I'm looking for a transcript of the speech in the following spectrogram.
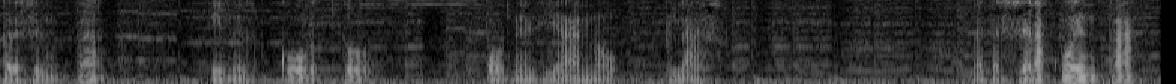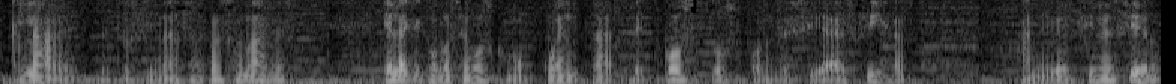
presentar en el corto o mediano plazo. La tercera cuenta clave de tus finanzas personales es la que conocemos como cuenta de costos o necesidades fijas a nivel financiero.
